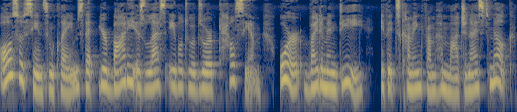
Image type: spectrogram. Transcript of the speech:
also seen some claims that your body is less able to absorb calcium or vitamin D if it's coming from homogenized milk.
